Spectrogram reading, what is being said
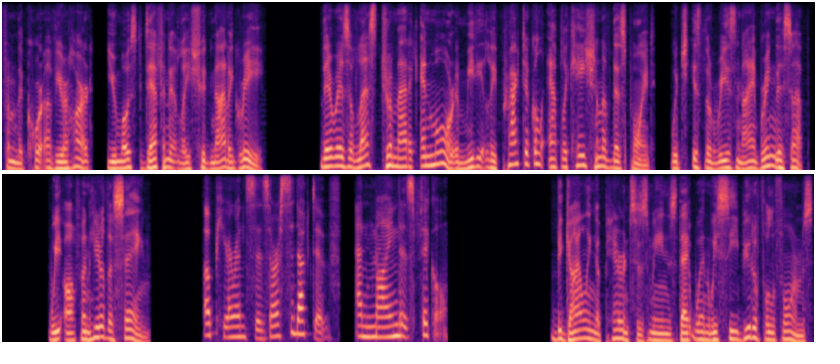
from the core of your heart, you most definitely should not agree. There is a less dramatic and more immediately practical application of this point, which is the reason I bring this up. We often hear the saying, Appearances are seductive and mind is fickle. Beguiling appearances means that when we see beautiful forms,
